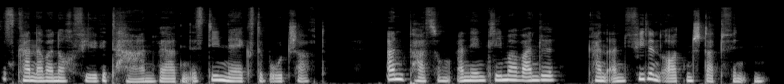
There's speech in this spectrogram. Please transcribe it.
Es kann aber noch viel getan werden, ist die nächste Botschaft. Anpassung an den Klimawandel kann an vielen Orten stattfinden.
